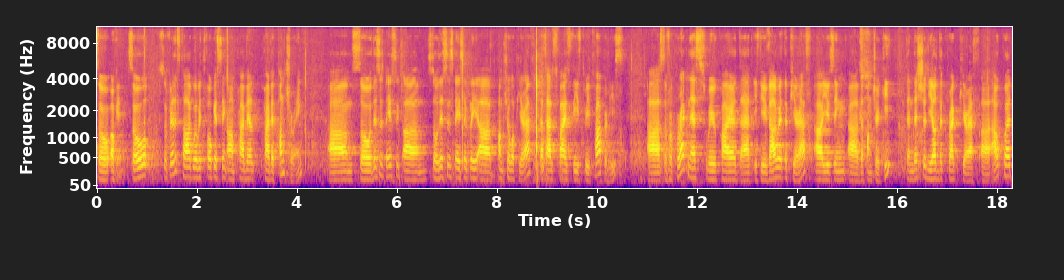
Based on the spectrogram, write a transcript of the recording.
so okay, so, so for this talk, we'll be focusing on private, private puncturing. Um, so this is basic. Um, so this is basically a puncturable PRF that satisfies these three properties. Uh, so for correctness, we require that if you evaluate the PRF uh, using uh, the puncture key, then this should yield the correct PRF uh, output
